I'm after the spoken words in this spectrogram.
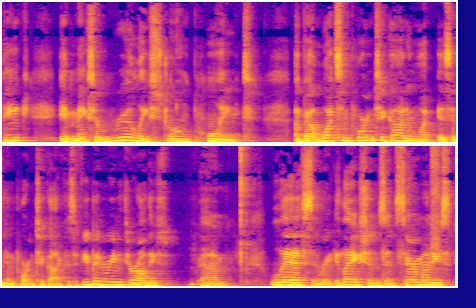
think it makes a really strong point about what's important to God and what isn't important to God. Because if you've been reading through all these um, lists and regulations and ceremonies,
